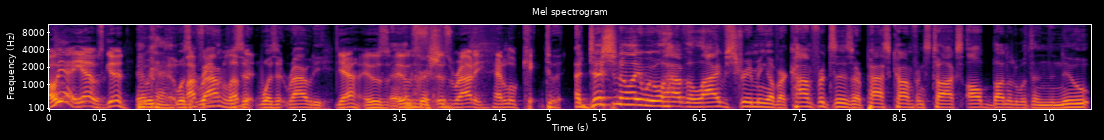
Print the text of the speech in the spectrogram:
Oh yeah, yeah. It was good. It was, Okay. was My it, row- family was it it. was it rowdy? Yeah, it was. It And was. It was rowdy. Had a little kick to it. Additionally, we will have the live streaming of our conferences, our past conference talks, all bundled within the new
